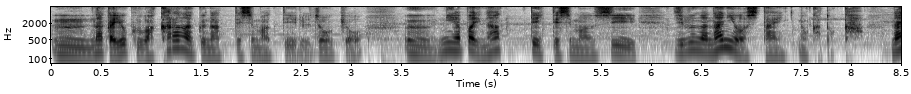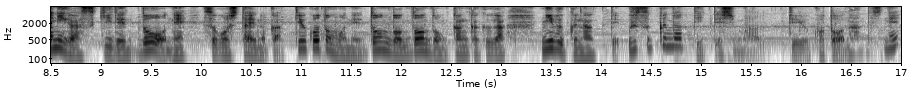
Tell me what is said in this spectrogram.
うん、なんかよくわからなくなってしまっている状況、うん、にやっぱりなっていってしまうし自分が何をしたいのかとか何が好きでどうね過ごしたいのかっていうこともねどんどんどんどん感覚が鈍くなって薄くなっていってしまうっていうことなんですね。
